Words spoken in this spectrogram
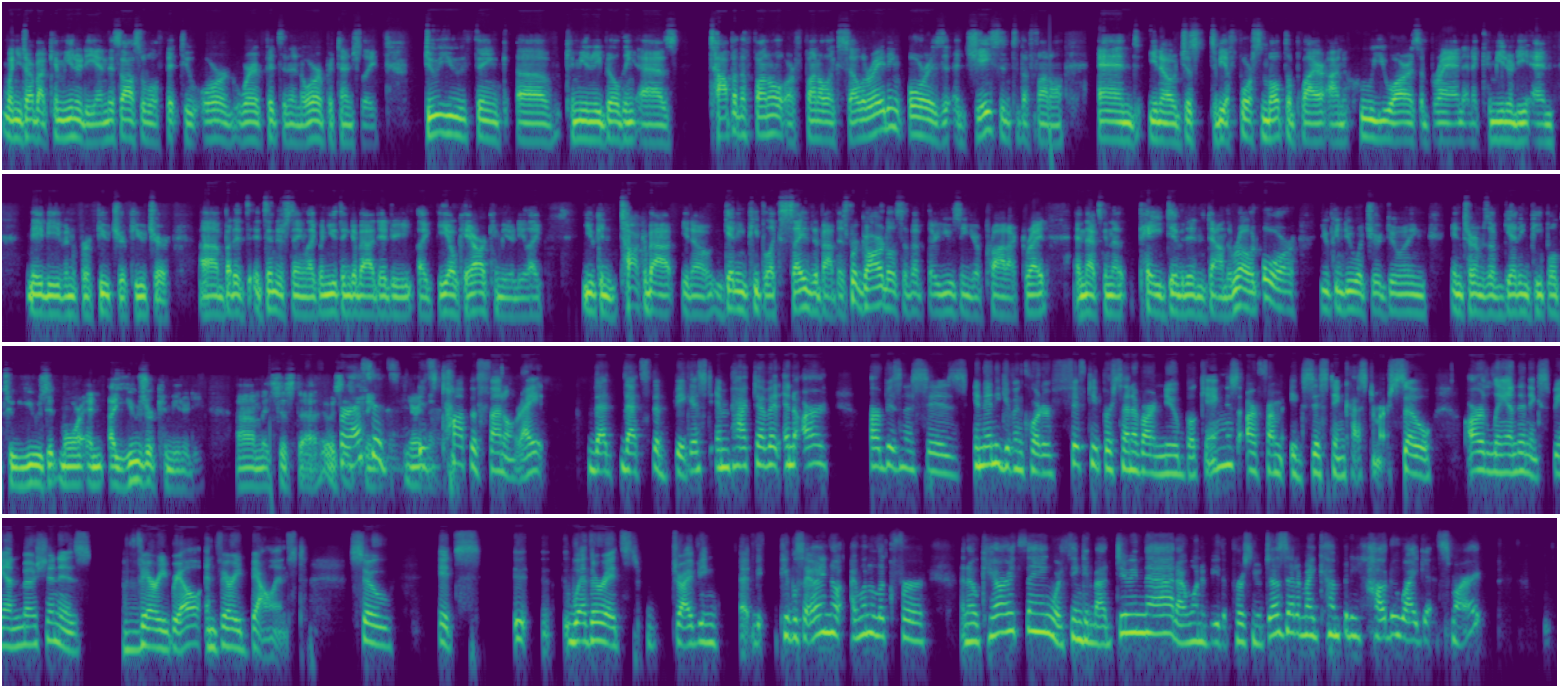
when you talk about community, and this also will fit to org where it fits in an org potentially. Do you think of community building as top of the funnel or funnel accelerating or is it adjacent to the funnel? And you know just to be a force multiplier on who you are as a brand and a community and maybe even for future future. Uh, but it's, it's interesting like when you think about it like the okr community like you can talk about you know getting people excited about this regardless of if they're using your product right? And that's going to pay dividends down the road or you can do what you're doing in terms of getting people to use it more and a user community. Um, it's just uh, it was for us it's, it's top of funnel right that that's the biggest impact of it and our our businesses in any given quarter 50% of our new bookings are from existing customers. So our land and expand motion is very real and very balanced. So it's it, whether it's driving uh, people say oh, i know i want to look for an okr thing. We're thinking about doing that. I want to be the person who does that at my company. How do i get smart?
